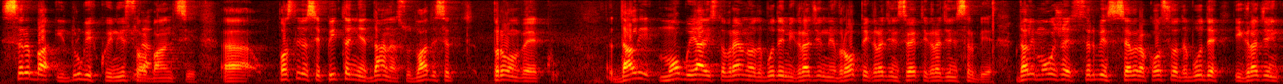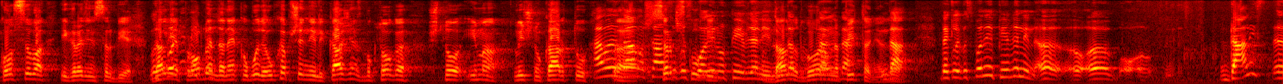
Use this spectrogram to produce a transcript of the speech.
Srba i drugih koji nisu Da. Albanci. Postavlja se pitanje danas, u 21. veku, Da li mogu ja istovremeno da budem i građanin Evrope, i građanin sveta, i građanin Srbije? Da li može Srbin sa severa Kosova da bude i građanin Kosova i građanin Srbije? Da li je problem da neko bude uhapšen ili kažnjen zbog toga što ima ličnu kartu Ajmo da damo šansu srpsku gospodinu Pivljaninu. Da, da odgovoram na pitanje. Da. Dakle, gospodine Pivljanin, da li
